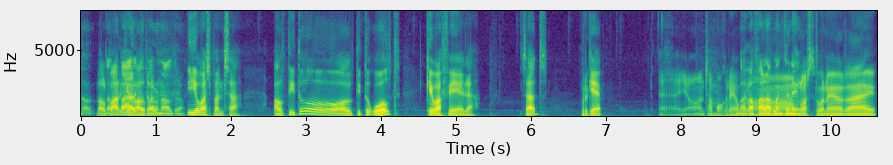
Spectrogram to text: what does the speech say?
del, del parc, i a l'altre. I jo vaig pensar, el Tito, el Tito Walt, què va fer allà? Saps? Perquè eh, jo em sap molt greu. Va agafar la Blancaneus. amb Els túnels, ai,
